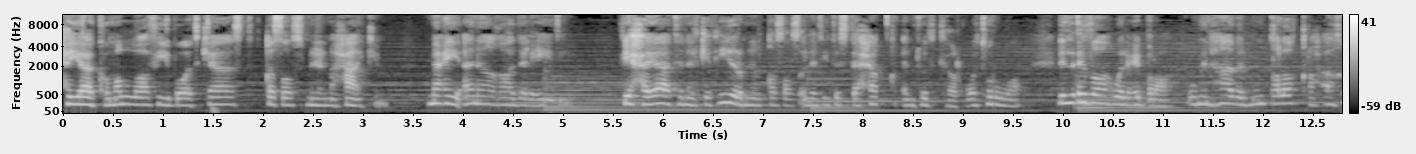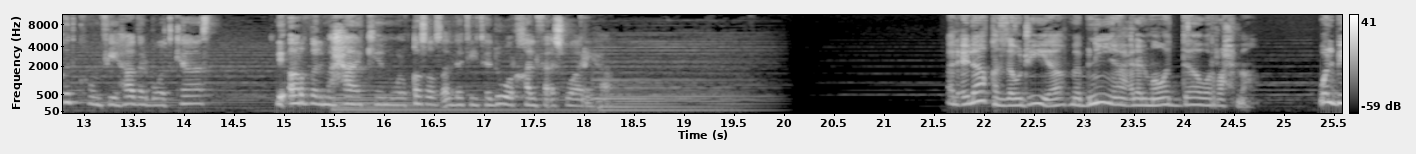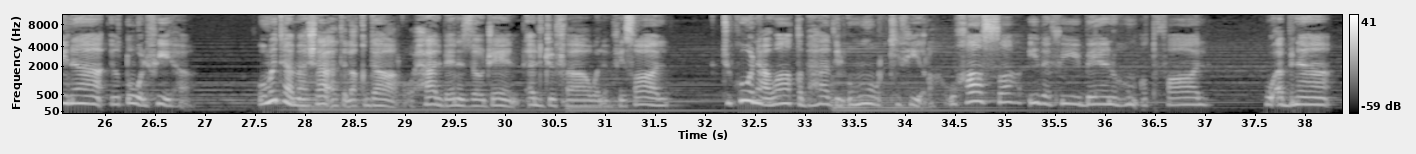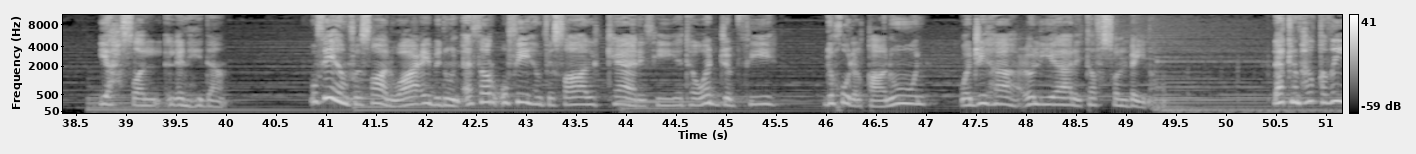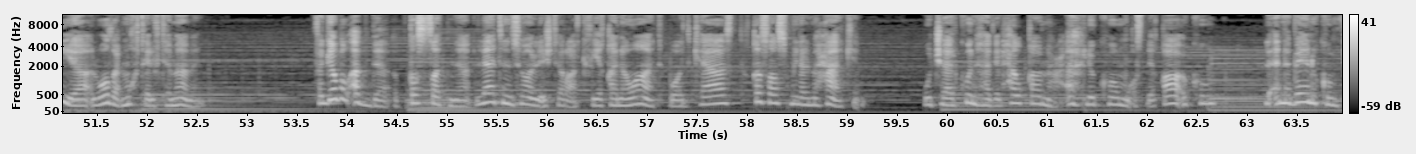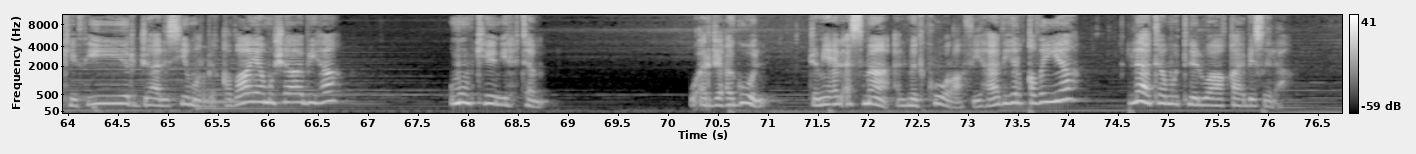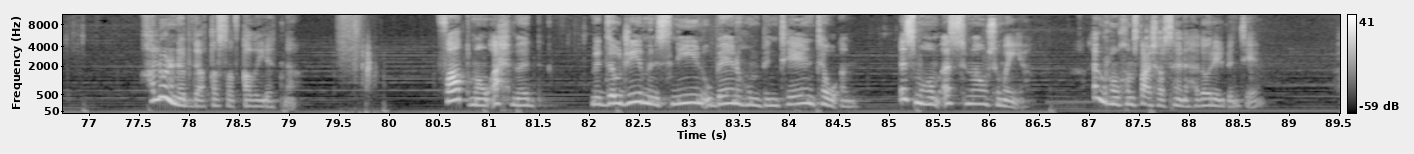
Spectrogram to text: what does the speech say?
حياكم الله في بودكاست قصص من المحاكم. معي أنا غادة العيدي. في حياتنا الكثير من القصص التي تستحق أن تذكر وتروى للعظة والعبرة. ومن هذا المنطلق راح أخذكم في هذا البودكاست لأرض المحاكم والقصص التي تدور خلف أسوارها. العلاقة الزوجية مبنية على المودة والرحمة والبناء يطول فيها. ومتى ما شاءت الأقدار وحال بين الزوجين الجفا والانفصال تكون عواقب هذه الأمور كثيرة وخاصة إذا في بينهم أطفال وأبناء يحصل الانهدام. وفيه انفصال واعي بدون أثر وفيه انفصال كارثي يتوجب فيه دخول القانون وجهة عليا لتفصل بينهم. لكن بهالقضية الوضع مختلف تماما. فقبل أبدأ بقصتنا لا تنسون الاشتراك في قنوات بودكاست قصص من المحاكم وتشاركون هذه الحلقة مع أهلكم وأصدقائكم لأن بينكم كثير جالس يمر بقضايا مشابهة وممكن يهتم. وأرجع أقول جميع الأسماء المذكورة في هذه القضية لا تمت للواقع بصلة. خلونا نبدأ قصة قضيتنا. فاطمة وأحمد متزوجين من سنين وبينهم بنتين توأم. اسمهم أسماء وسمية. عمرهم 15 سنة هذول البنتين.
